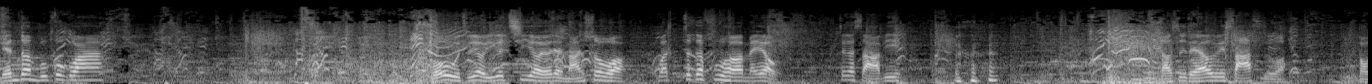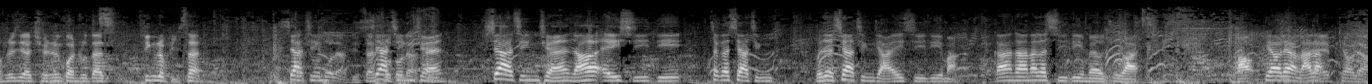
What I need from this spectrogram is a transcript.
连段不过关，啊火舞只有一个气哦，有点难受哦。哇，这个复合没有，这个傻逼，老师等下会杀死我。导师现在全神贯注在盯着比赛，下清下清拳，下清泉，然后 A C D，这个下清。不是下清甲 A C D 嘛？刚刚他那个 C D 没有出来，好漂亮来了，漂亮，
